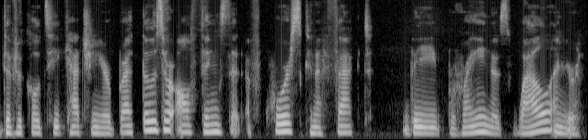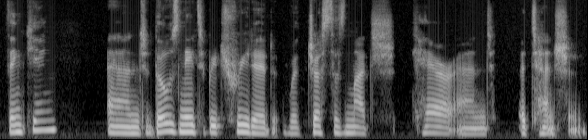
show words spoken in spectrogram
difficulty catching your breath, those are all things that of course can affect the brain as well and your thinking. And those need to be treated with just as much care and attention.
